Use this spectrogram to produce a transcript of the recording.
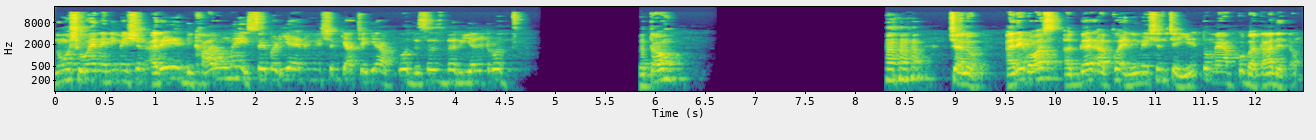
no show an animation अरे, दिखा रहा हूँ मैं, इससे बढ़िया एनिमेशन क्या चाहिए आपको? This is the real truth बताओ। चलो, अरे बॉस अगर आपको एनिमेशन चाहिए तो मैं आपको बता देता हूँ।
